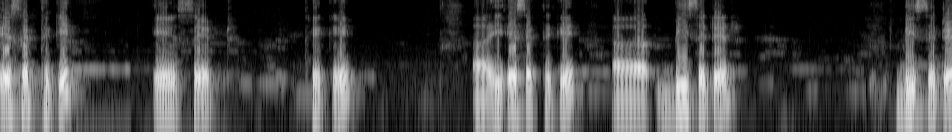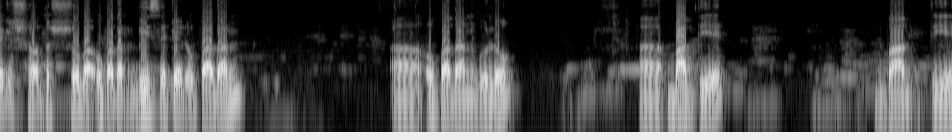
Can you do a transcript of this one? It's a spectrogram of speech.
এ সেট থেকে এ সেট থেকে এই এ সেট থেকে বি সেটের বি সেটের সদস্য বা উপাদান বি সেটের উপাদান উপাদানগুলো বাদ দিয়ে বাদ দিয়ে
